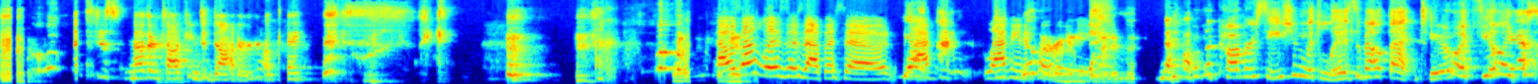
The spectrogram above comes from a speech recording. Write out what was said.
That's just mother talking to daughter, okay? Well, we that was on Liz's episode. Yeah. Laughing, laughing good. inappropriately. Never invited back. I No. have a conversation with Liz about that too. I feel like Yes.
